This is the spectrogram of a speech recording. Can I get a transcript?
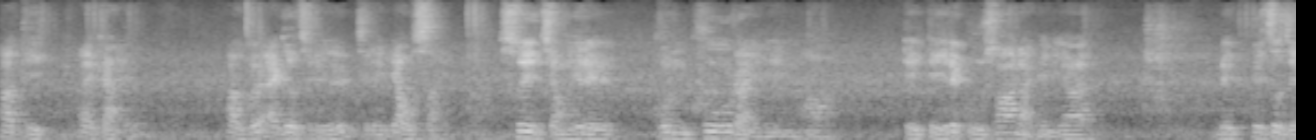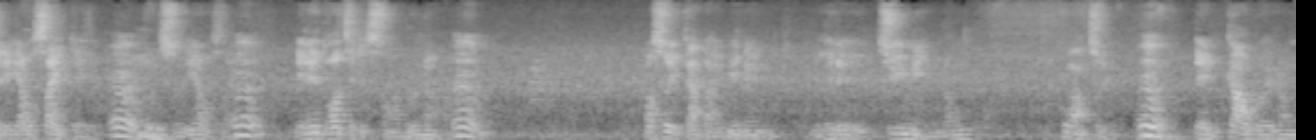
伫爱甲，啊，佫爱佫一个一个要塞，所以将迄个军区内面吼，伫伫迄个龟山内面遐，要要做一个要塞地，军事要塞，因咧拄仔一个山仑啊，啊，所以甲内面的迄个居民拢赶出，连教会拢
